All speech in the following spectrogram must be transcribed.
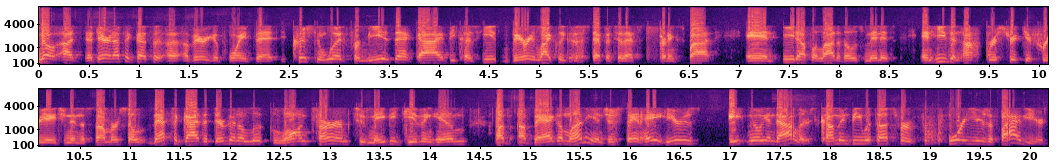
No, uh, Darren, I think that's a, a very good point. That Christian Wood, for me, is that guy because he's very likely going to step into that starting spot and eat up a lot of those minutes. And he's an unrestricted free agent in the summer, so that's a guy that they're going to look long term to maybe giving him a, a bag of money and just saying, "Hey, here's eight million dollars. Come and be with us for, for four years or five years."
